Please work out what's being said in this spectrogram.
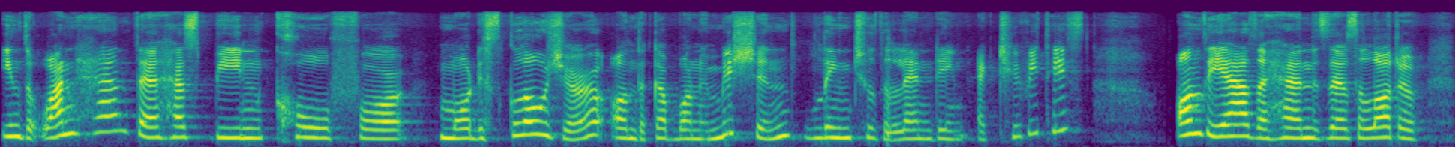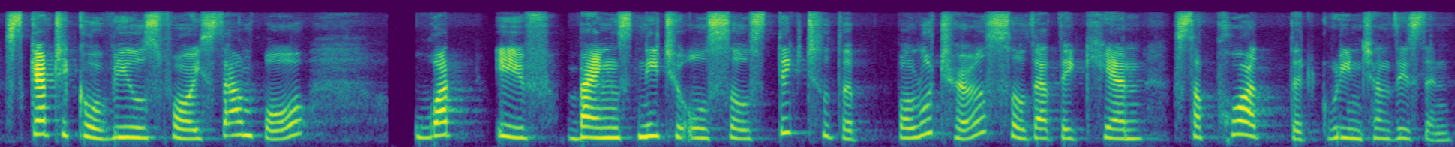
in the one hand, there has been call for more disclosure on the carbon emission linked to the lending activities. On the other hand, there's a lot of skeptical views. For example, what if banks need to also stick to the polluters so that they can support the green transition?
